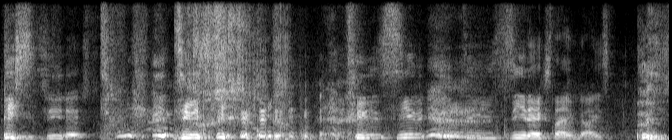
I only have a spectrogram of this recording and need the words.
peace. See you next. till we see, till we see, till we see next time, guys. Peace.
